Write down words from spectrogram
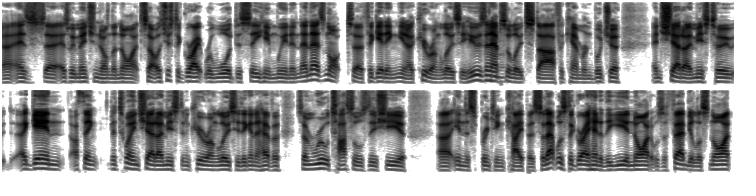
uh, as uh, as we mentioned on the night. So it was just a great reward to see him win. And, and that's not uh, forgetting, you know, Coorong Lucy, who was an absolute star for Cameron Butcher and Shadow Mist, who, again, I think between Shadow Mist and Coorong Lucy, they're going to have a, some real tussles this year uh, in the sprinting caper. So that was the Greyhound of the Year night. It was a fabulous night.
